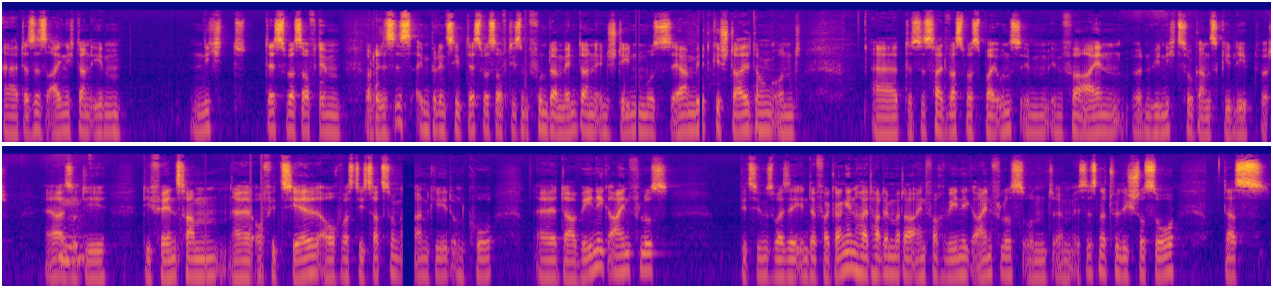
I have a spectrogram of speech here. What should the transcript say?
äh, das ist eigentlich dann eben nicht das, was auf dem, oder das ist im Prinzip das, was auf diesem Fundament dann entstehen muss, ja, Mitgestaltung und äh, das ist halt was, was bei uns im, im Verein irgendwie nicht so ganz gelebt wird. Ja, also mhm. die, die Fans haben äh, offiziell, auch was die Satzung angeht und Co., äh, da wenig Einfluss, beziehungsweise in der Vergangenheit hatte man da einfach wenig Einfluss und ähm, es ist natürlich schon so, dass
